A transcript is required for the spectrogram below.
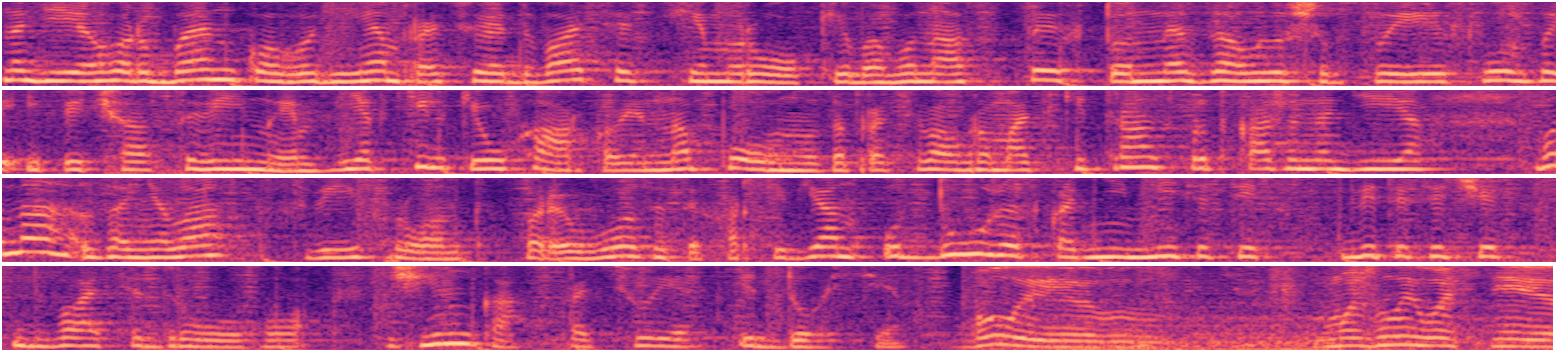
Надія Горбенко водієм працює 27 років. Вона з тих, хто не залишив своєї служби і під час війни. Як тільки у Харкові наповну запрацював громадський транспорт, каже Надія, вона зайняла свій фронт перевозити харків'ян у дуже складні місяці 2022-го. Жінка працює і досі. були можливості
